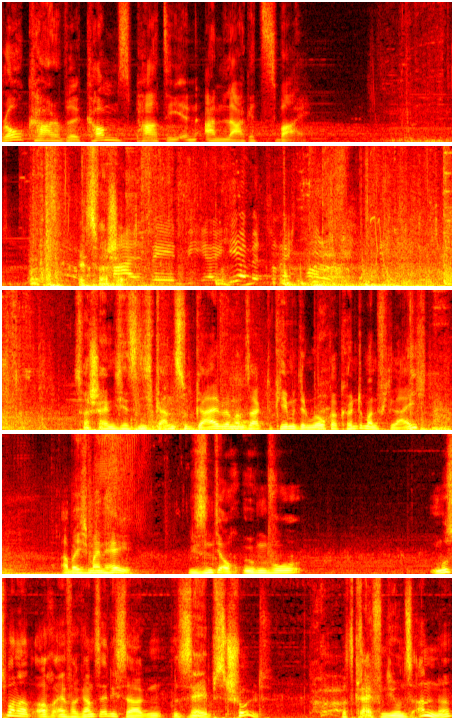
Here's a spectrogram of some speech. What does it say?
Rokar Willkommensparty in Anlage 2. Ist wahrscheinlich, Mal sehen, wie ihr hiermit zurechtkommt. ist wahrscheinlich jetzt nicht ganz so geil, wenn man sagt, okay, mit dem Roker könnte man vielleicht. Aber ich meine, hey, wir sind ja auch irgendwo, muss man halt auch einfach ganz ehrlich sagen, selbst schuld. Was greifen die uns an, ne?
